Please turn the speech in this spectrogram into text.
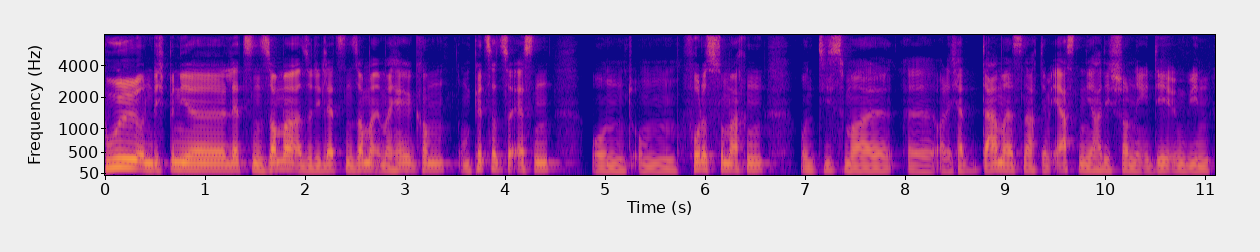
cool und ich bin hier letzten Sommer, also die letzten Sommer immer hergekommen, um Pizza zu essen und um Fotos zu machen. Und diesmal, äh, oder ich hatte damals nach dem ersten Jahr hatte ich schon eine Idee, irgendwie ein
